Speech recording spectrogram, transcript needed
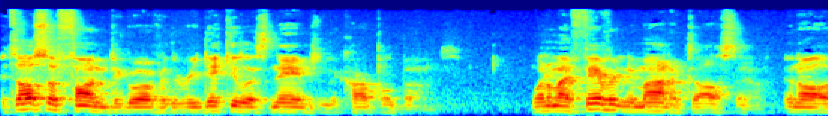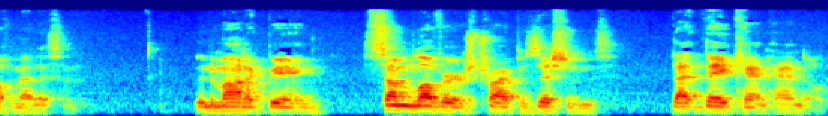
It's also fun to go over the ridiculous names of the carpal bones. One of my favorite mnemonics, also, in all of medicine. The mnemonic being, some lovers try positions that they can't handle.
